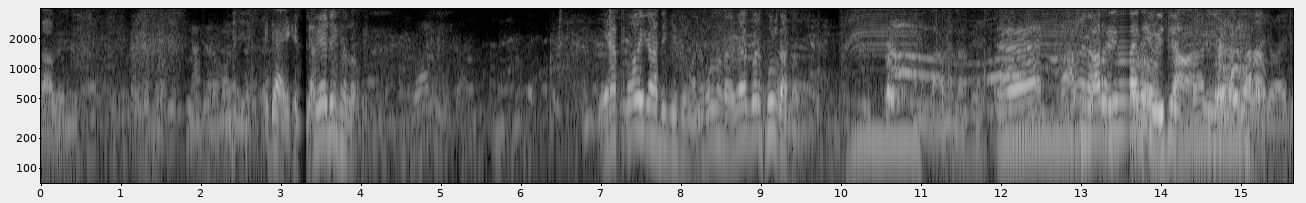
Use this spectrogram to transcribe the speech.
দাবে এটা খেলে। আগে এটি খেলো। এক কয় গাদি কিছু মানে বোঝো না একবার ফুল কাটো। আর এই হইছে গাড়ি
